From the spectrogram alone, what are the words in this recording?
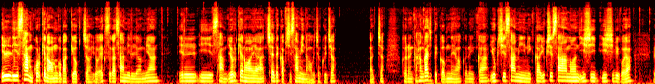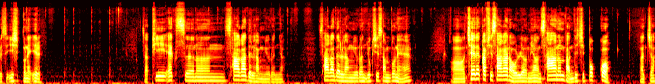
1, 2, 3 그렇게 나오는 것밖에 없죠. 요 x가 3이려면 1, 2, 3 이렇게 나와야 최대값이 3이 나오죠. 그죠? 맞죠? 그러니까 한 가지밖에 없네요. 그러니까 6시 3이니까 6시 3은 20, 20이고요. 그래서 20분의 1. 자, px는 4가 될 확률은요. 4가 될 확률은 6시 3분의 어, 최대값이 4가 나오려면 4는 반드시 뽑고 맞죠?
